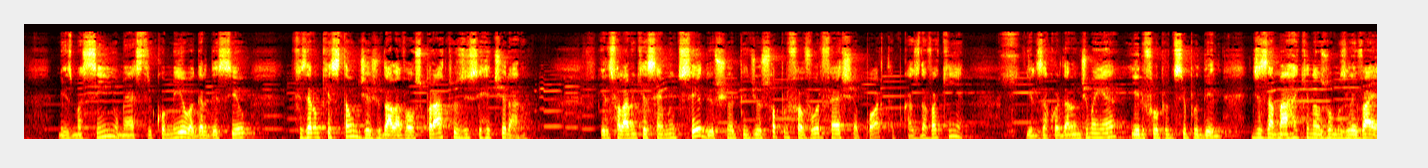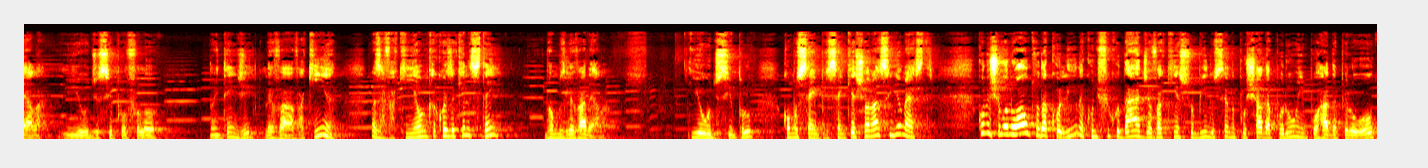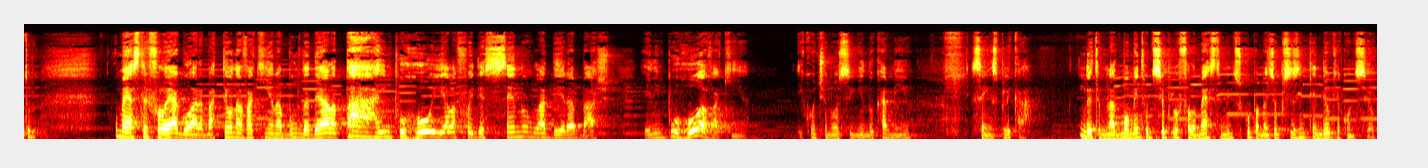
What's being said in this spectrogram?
Mesmo assim, o mestre comeu, agradeceu fizeram questão de ajudar a lavar os pratos e se retiraram. Eles falaram que ia sair muito cedo e o senhor pediu só por favor feche a porta por causa da vaquinha. E eles acordaram de manhã e ele falou para o discípulo dele: desamarra que nós vamos levar ela. E o discípulo falou: não entendi, levar a vaquinha? Mas a vaquinha é a única coisa que eles têm. Vamos levar ela. E o discípulo, como sempre, sem questionar, seguiu o mestre. Quando chegou no alto da colina, com dificuldade, a vaquinha subindo, sendo puxada por um e empurrada pelo outro, o mestre falou: É agora. Bateu na vaquinha na bunda dela, pá, empurrou e ela foi descendo ladeira abaixo. Ele empurrou a vaquinha e continuou seguindo o caminho sem explicar. Em determinado momento, o discípulo falou: Mestre, me desculpa, mas eu preciso entender o que aconteceu.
